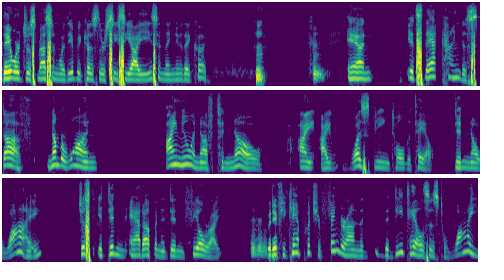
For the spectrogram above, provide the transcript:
they were just messing with you because they're ccies and they knew they could hmm. Hmm. and it's that kind of stuff number one i knew enough to know i i was being told a tale didn't know why just it didn't add up and it didn't feel right. Mm-hmm. But if you can't put your finger on the the details as to why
